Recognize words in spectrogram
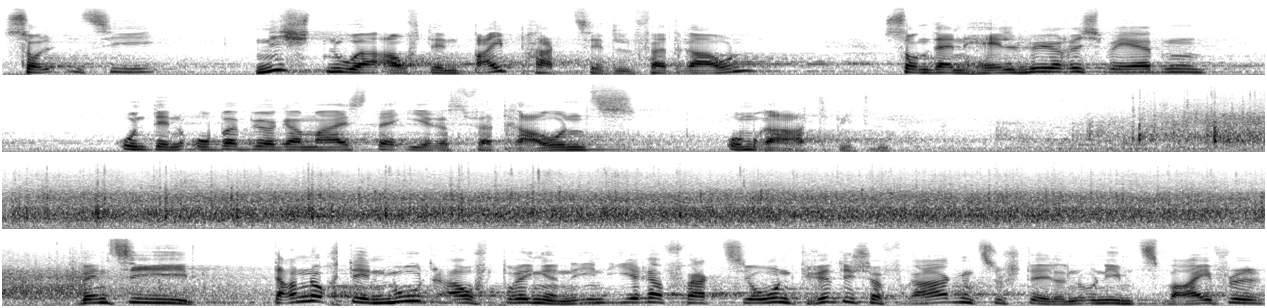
sollten Sie nicht nur auf den Beipackzettel vertrauen, sondern hellhörig werden und den Oberbürgermeister Ihres Vertrauens um Rat bitten. Wenn Sie dann noch den Mut aufbringen, in Ihrer Fraktion kritische Fragen zu stellen und im Zweifel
